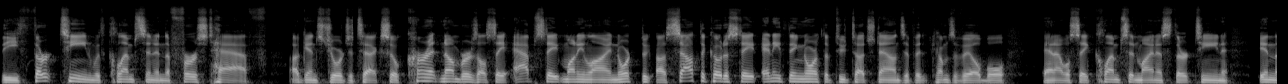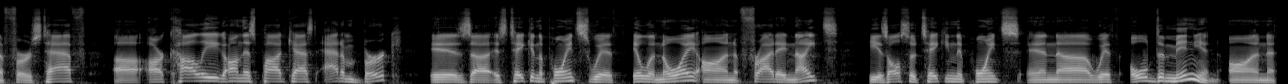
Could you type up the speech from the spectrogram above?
the 13 with Clemson in the first half against Georgia Tech. So current numbers, I'll say App State money line, North uh, South Dakota State, anything north of two touchdowns if it comes available, and I will say Clemson minus 13 in the first half. Uh, our colleague on this podcast, Adam Burke, is uh, is taking the points with Illinois on Friday night. He is also taking the points and uh, with Old Dominion on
